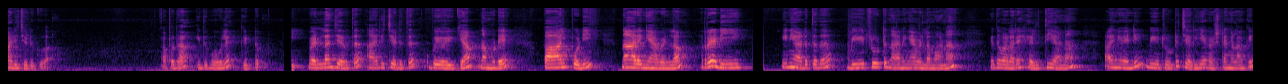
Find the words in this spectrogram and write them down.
അടിച്ചെടുക്കുക. അപ്പോൾ ദാ ഇതുപോലെ കിട്ടും. വെള്ളം ചേർത്ത് അരിച്ചെടുത്ത് ഉപയോഗിക്കാം. നമ്മുടെ പാൽപ്പൊടി നാരങ്ങ വെള്ളം റെഡി. ഇനി അടുത്തത് ബീട്രൂട്ട് നാരങ്ങ വെള്ളമാണ്. ഇത് വളരെ ഹെൽത്തിയാണ്. അതിനുവേണ്ടി ബീട്രൂട്ട് ചെറിയ കഷ്ണങ്ങളാക്കി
